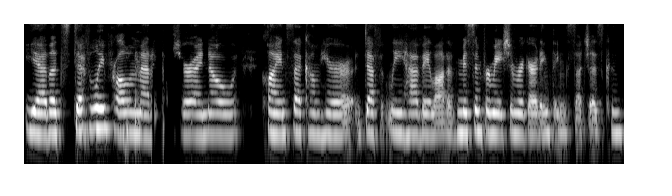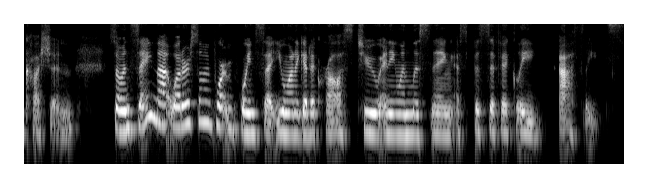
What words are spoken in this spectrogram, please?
Yeah, that's definitely problematic. I'm sure. I know clients that come here definitely have a lot of misinformation regarding things such as concussion. So, in saying that, what are some important points that you want to get across to anyone listening, specifically athletes?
